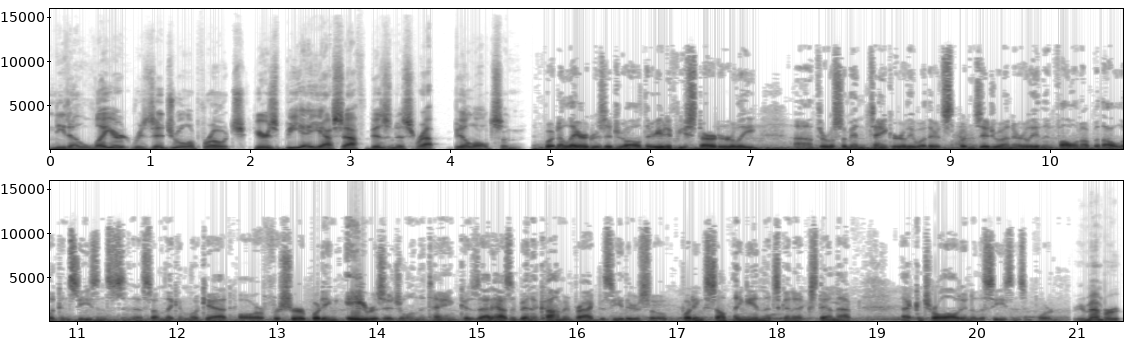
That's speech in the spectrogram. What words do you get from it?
need a layered residual approach. Here's BASF business rep Bill Olson. Putting a layered residual out there, even if you start early, uh, throw some in the tank early, whether it's putting residual in early and then following up with outlook and seasons, that's something they can look at, or for sure putting a residual in the tank because that hasn't been a common practice either. So putting something in that's going to extend that that control out into the season is important. Remember,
